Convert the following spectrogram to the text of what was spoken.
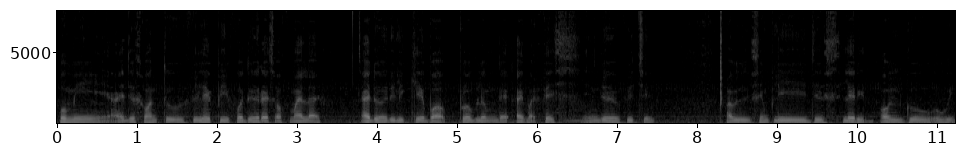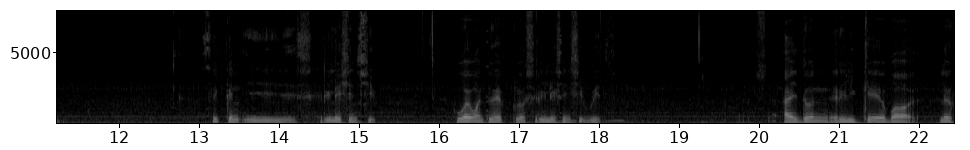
for me I just want to feel happy for the rest of my life. I don't really care about problem that I might face in the future. I will simply just let it all go away. Second is relationship. Who I want to have close relationship with. I don't really care about love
